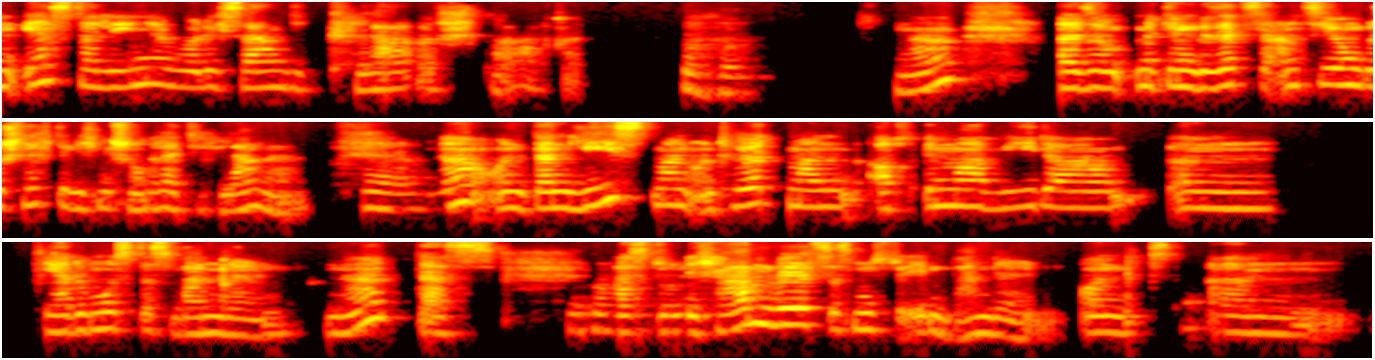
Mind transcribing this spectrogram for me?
In erster Linie würde ich sagen, die klare Sprache. Mhm. Ja, also mit dem Gesetz der Anziehung beschäftige ich mich schon relativ lange. Ja. Ja, und dann liest man und hört man auch immer wieder, ähm, ja, du musst das wandeln. Ne? Das, mhm. was du nicht haben willst, das musst du eben wandeln. Und ähm,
